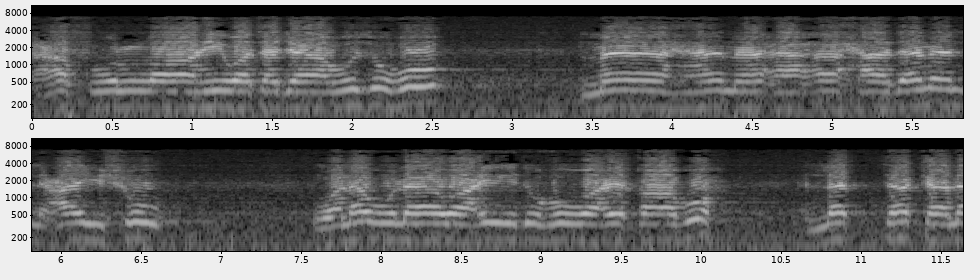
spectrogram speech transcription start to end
عفو الله وتجاوزه ما هنأ احدنا العيش ولولا وعيده وعقابه لاتكل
